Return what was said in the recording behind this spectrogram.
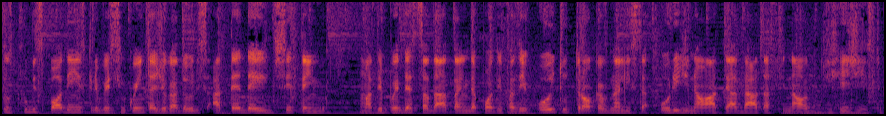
os clubes podem inscrever 50 jogadores até 10 de setembro, mas depois dessa data ainda podem fazer 8 trocas na lista original até a data final de registro,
